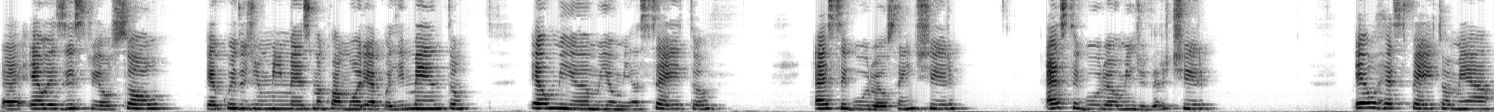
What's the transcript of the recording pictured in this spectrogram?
é: eu existo e eu sou, eu cuido de mim mesma com amor e acolhimento, eu me amo e eu me aceito, é seguro eu sentir, é seguro eu me divertir, eu respeito a minha,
